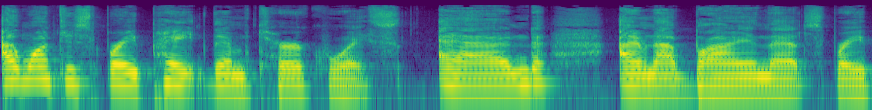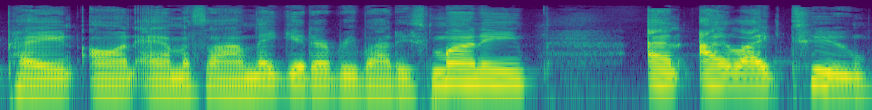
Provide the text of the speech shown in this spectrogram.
I want to spray paint them turquoise. And I'm not buying that spray paint on Amazon. They get everybody's money. And I like to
